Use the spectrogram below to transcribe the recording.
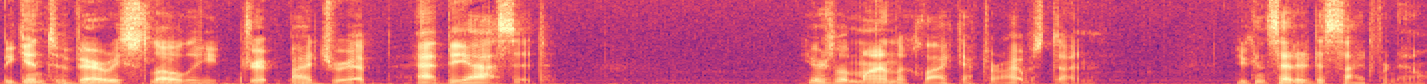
begin to very slowly, drip by drip, add the acid. Here's what mine looked like after I was done. You can set it aside for now.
